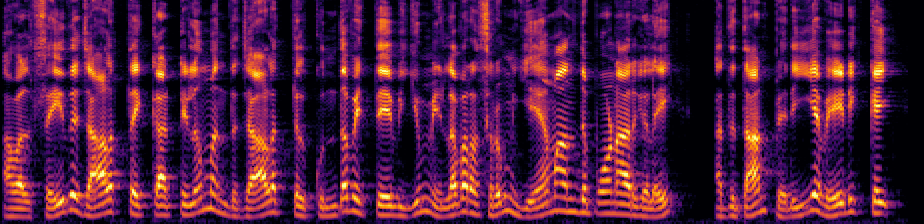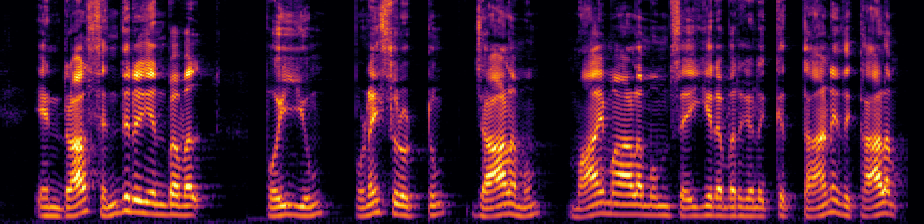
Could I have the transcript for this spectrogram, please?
அவள் செய்த ஜாலத்தைக் காட்டிலும் அந்த ஜாலத்தில் குந்தவை தேவியும் இளவரசரும் ஏமாந்து போனார்களே அதுதான் பெரிய வேடிக்கை என்றாள் செந்திரு என்பவள். பொய்யும் புனை சுருட்டும் ஜாலமும் மாய்மாலமும் செய்கிறவர்களுக்குத்தான் இது காலம்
